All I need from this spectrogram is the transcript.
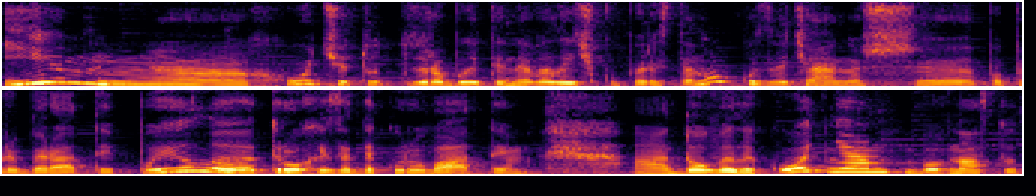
І е, хочу тут зробити невеличку перестановку, звичайно ж, е, поприбирати пил, е, трохи задекорувати до Великодня, бо в нас тут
